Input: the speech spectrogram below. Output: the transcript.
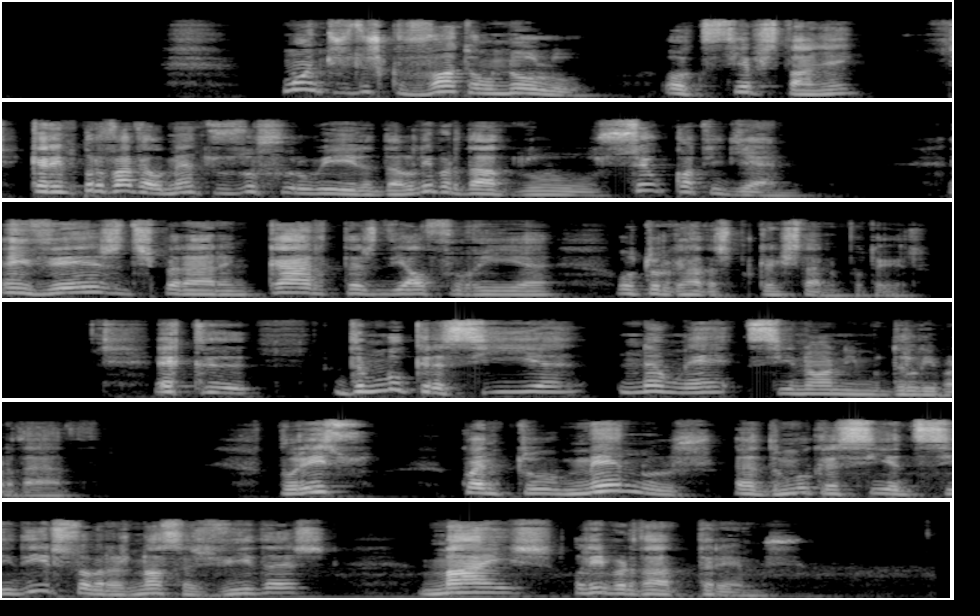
Muitos dos que votam nulo ou que se abstêm querem provavelmente usufruir da liberdade do seu cotidiano, em vez de esperarem cartas de alforria otorgadas por quem está no poder. É que democracia não é sinónimo de liberdade. Por isso, quanto menos a democracia decidir sobre as nossas vidas, mais liberdade teremos.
